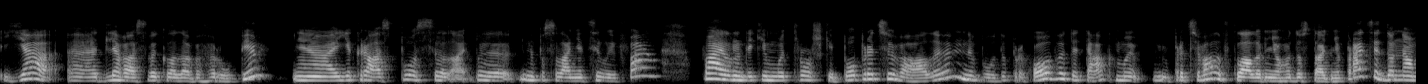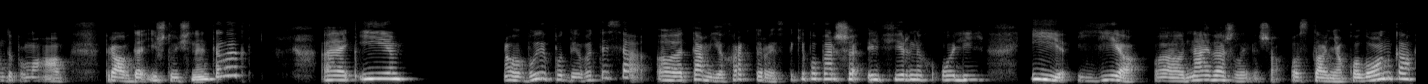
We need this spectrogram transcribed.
Я е, для вас виклала в групі е, якраз посила, не посилання цілий файл. Файл, над яким ми трошки попрацювали, не буду приховувати. Так, ми працювали, вклали в нього достатньо праці, до нам допомагав правда і штучний інтелект. Е, і ви подивитеся, е, там є характеристики, по-перше, ефірних олій, і є е, найважливіша остання колонка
